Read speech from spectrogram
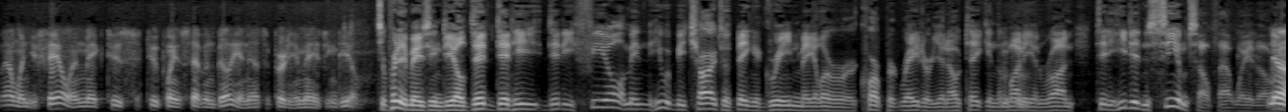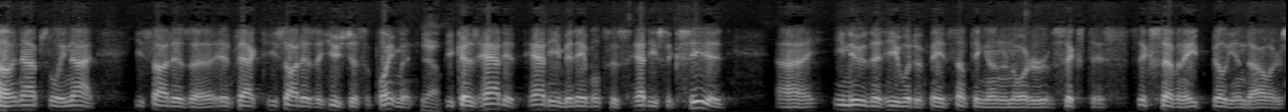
well, when you fail and make two two point seven billion, that's a pretty amazing deal. It's a pretty amazing deal. Did did he did he feel? I mean, he would be charged with being a green mailer or a corporate raider, you know, taking the mm-hmm. money and run. Did he didn't see himself that way though? No, right? absolutely not. He saw it as a, in fact, he saw it as a huge disappointment. Yeah. Because had it had he been able to had he succeeded, uh, he knew that he would have made something on an order of six to six, seven, eight billion dollars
